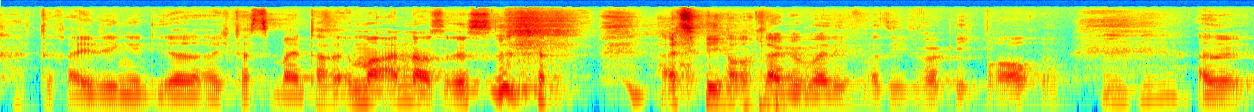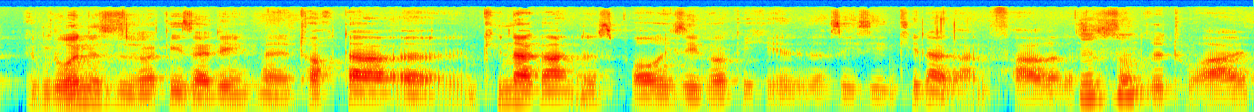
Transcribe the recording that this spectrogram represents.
drei Dinge, die dadurch, dass mein Tag immer anders ist, hatte ich auch lange überlegt, was ich wirklich brauche. Mhm. Also im Grunde ist es wirklich, seitdem meine Tochter äh, im Kindergarten ist, brauche ich sie wirklich, dass ich sie in den Kindergarten fahre. Das mhm. ist so ein mhm. Ritual.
